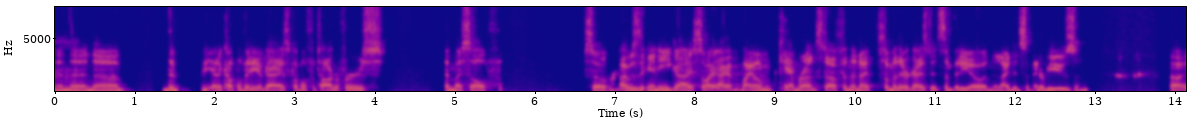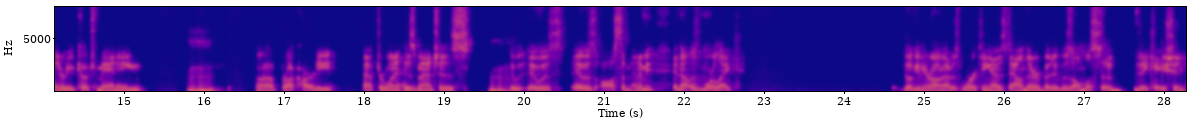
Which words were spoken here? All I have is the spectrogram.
Mhm. and then uh, the we had a couple video guys, a couple photographers, and myself. So I was the NE guy. So I, I have my own camera and stuff, and then I, some of their guys did some video, and then I did some interviews and uh, interviewed Coach Manning, Mhm. uh, Brock Hardy after one of his matches. Mhm. It, it was it was awesome, man. I mean, and that was more like don't get me wrong, I was working, I was down there, but it was almost a vacation.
